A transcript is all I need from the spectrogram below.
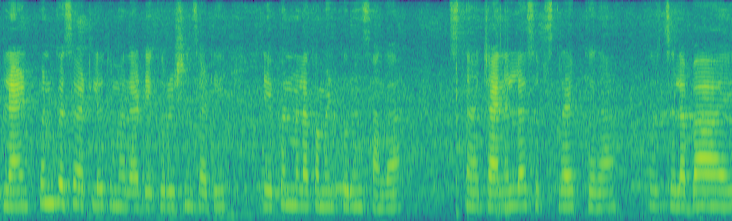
प्लॅन्ट पण कसं वाटले तुम्हाला डेकोरेशनसाठी ते पण मला कमेंट करून सांगा. चॅनलला सबस्क्राईब करा. तर चला बाय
